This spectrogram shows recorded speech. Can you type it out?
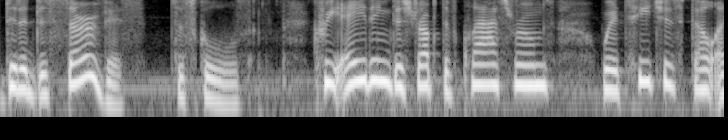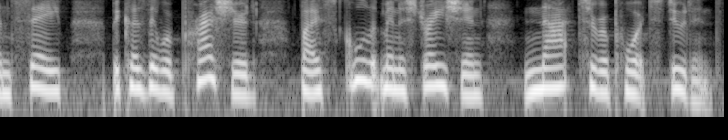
did a disservice to schools, creating disruptive classrooms where teachers felt unsafe because they were pressured by school administration not to report students.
